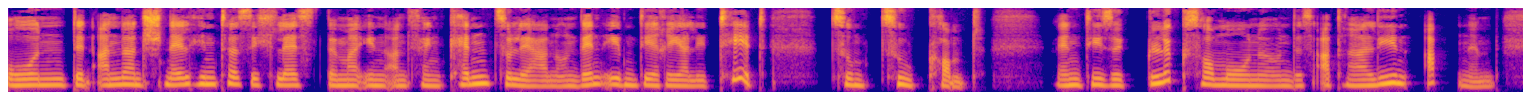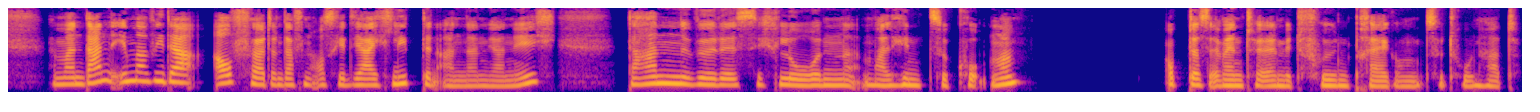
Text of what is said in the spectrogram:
und den anderen schnell hinter sich lässt, wenn man ihn anfängt kennenzulernen und wenn eben die Realität zum Zug kommt, wenn diese Glückshormone und das Adrenalin abnimmt, wenn man dann immer wieder aufhört und davon ausgeht, ja, ich liebe den anderen ja nicht, dann würde es sich lohnen, mal hinzugucken, ob das eventuell mit frühen Prägungen zu tun hat.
